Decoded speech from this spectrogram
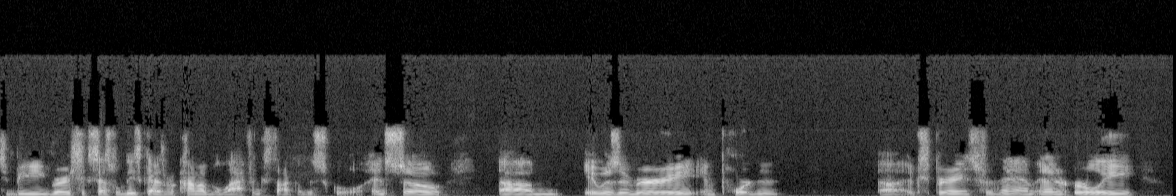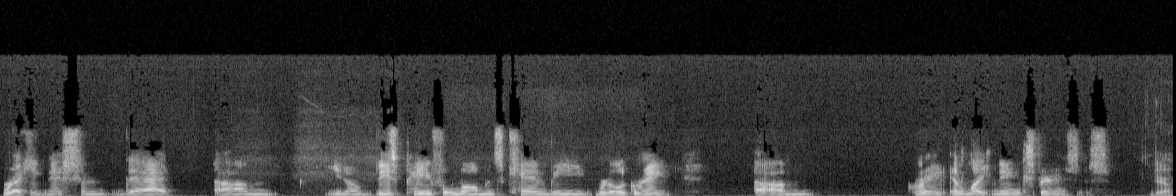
to be very successful. These guys were kind of the laughing stock of the school, and so um, it was a very important uh, experience for them and an early recognition that um, you know these painful moments can be real great um, great enlightening experiences. Yeah.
